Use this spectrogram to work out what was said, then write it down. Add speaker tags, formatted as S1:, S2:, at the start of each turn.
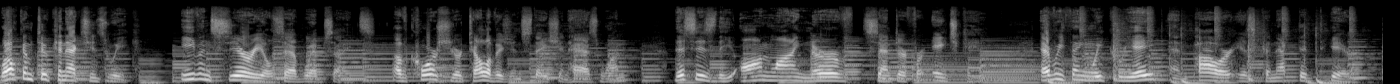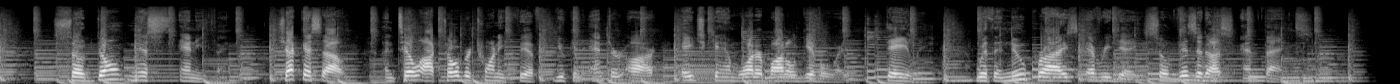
S1: Welcome to Connections Week. Even serials have websites. Of course your television station has one. This is the online nerve center for HCAM. Everything we create and power is connected here. So don't miss anything. Check us out. Until October 25th, you can enter our HCAM water bottle giveaway daily with a new prize every day. So visit us and thanks.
